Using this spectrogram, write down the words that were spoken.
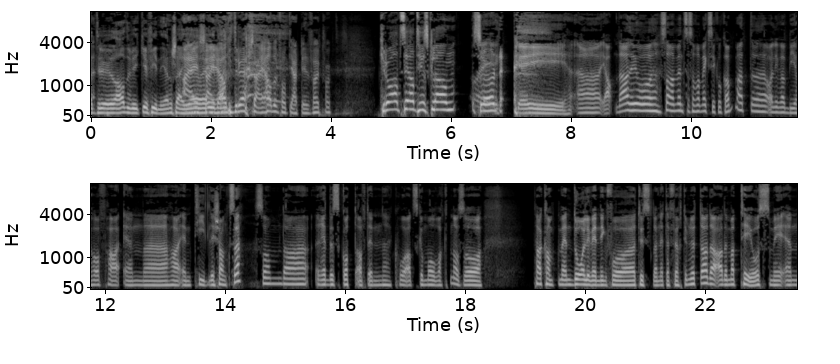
jeg tror da hadde vi ikke funnet igjen Skeie i dag, tror jeg. Skeie hadde fått hjerteinfarkt, faktisk. Kroatia, Tyskland. Søren! Gøy. Uh, ja, da er det jo samme mønster som fra Mexico-kampen, at uh, Oliver Bierhoff har en, uh, har en, tidlig sjanse, som da reddes godt av den kroatiske målvakten. Og så tar kampen med en dårlig vending for Tyskland etter 40 minutter. Da er det Matheos med en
